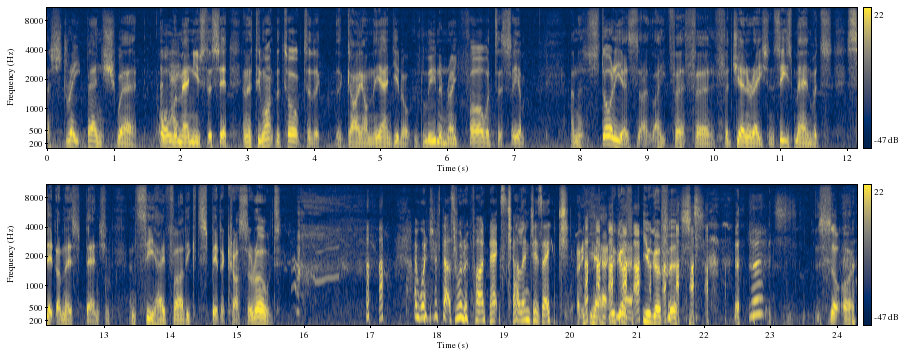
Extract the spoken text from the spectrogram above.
a straight bench where all the men used to sit. And if they wanted to talk to the, the guy on the end, you know, was leaning right forward to see him. And the story is, uh, like, for, for, for generations, these men would s- sit on this bench and, and see how far they could spit across the road. I wonder if that's one of our next challenges, H. yeah, You go. You go first. So, or,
